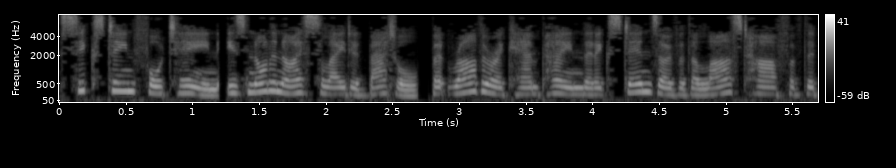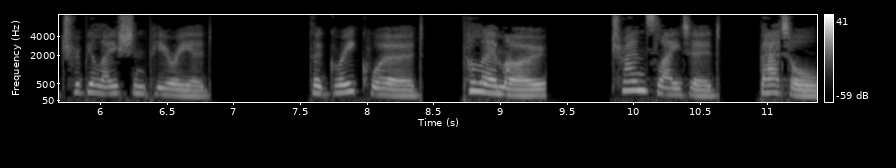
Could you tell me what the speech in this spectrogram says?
1614 is not an isolated battle, but rather a campaign that extends over the last half of the tribulation period. The Greek word polemo, translated battle,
